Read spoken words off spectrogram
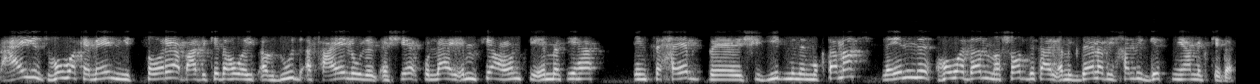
عايز هو كمان يتصارع بعد كده هو يبقى ردود أفعاله للأشياء كلها يا إما فيها عنف يا إما فيها انسحاب شديد من المجتمع لأن هو ده النشاط بتاع الأميجدالا بيخلي الجسم يعمل كده.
